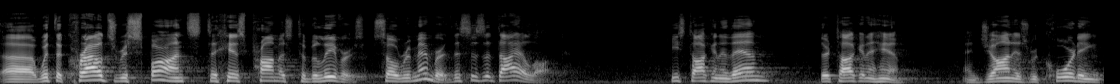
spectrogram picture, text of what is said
uh, with the crowd's response to His promise to believers. So remember, this is a dialogue. He's talking to them, they're talking to Him. And John is recording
